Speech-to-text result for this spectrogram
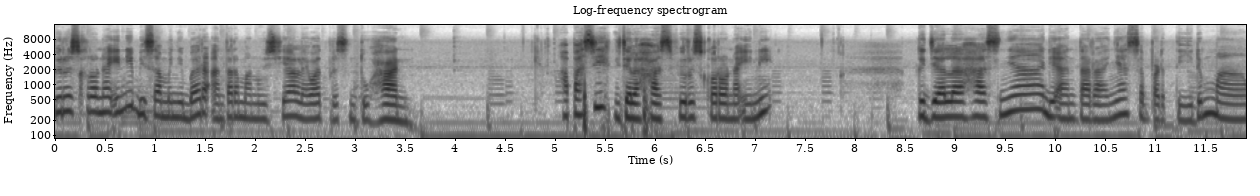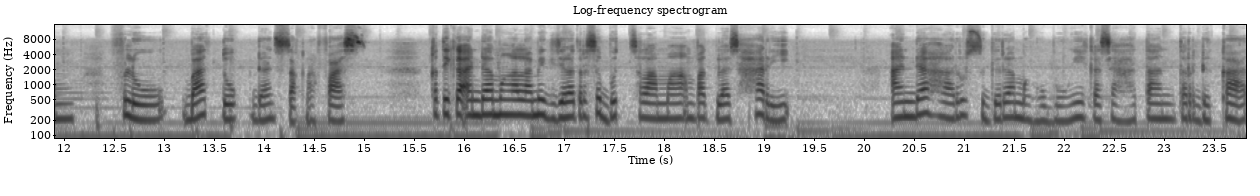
Virus corona ini bisa menyebar antar manusia lewat bersentuhan. Apa sih gejala khas virus corona ini? Gejala khasnya di antaranya seperti demam, flu, batuk, dan sesak nafas. Ketika Anda mengalami gejala tersebut selama 14 hari, anda harus segera menghubungi kesehatan terdekat.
